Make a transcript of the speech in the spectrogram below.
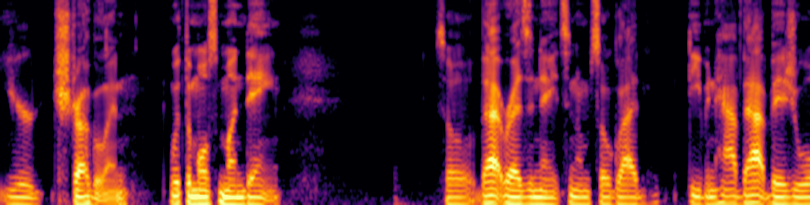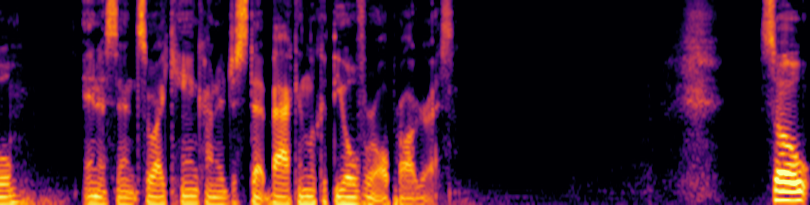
you're struggling with the most mundane. So that resonates, and I'm so glad to even have that visual in a sense so I can kind of just step back and look at the overall progress. So,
